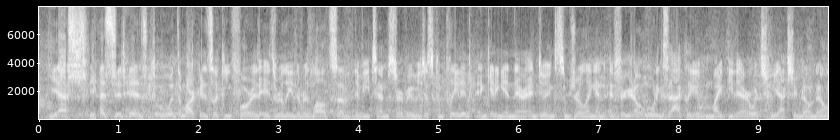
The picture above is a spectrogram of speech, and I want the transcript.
yes, yes, it is. What the market is looking for is, is, really the results of the VTEM survey we just completed and getting in there and doing some drilling and, and figuring out what exactly might be there, which we actually don't know.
